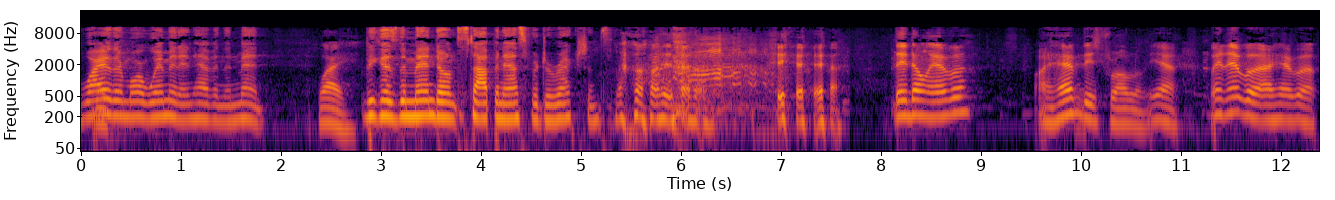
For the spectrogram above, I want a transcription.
Why are there more women in heaven than men? Why? Because the men don't stop and ask for directions. yeah. They don't ever? I have this problem, yeah. Whenever I have a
